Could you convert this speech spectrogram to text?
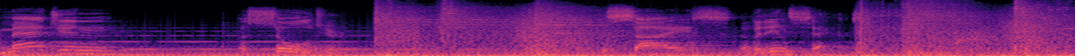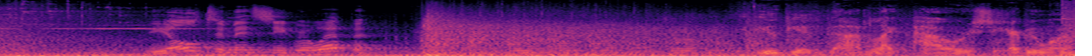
Imagine a soldier the size of an insect. The ultimate secret weapon. If you give godlike powers to everyone,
